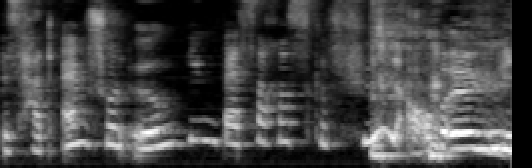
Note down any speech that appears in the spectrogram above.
es hat einem schon irgendwie ein besseres Gefühl auch irgendwie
